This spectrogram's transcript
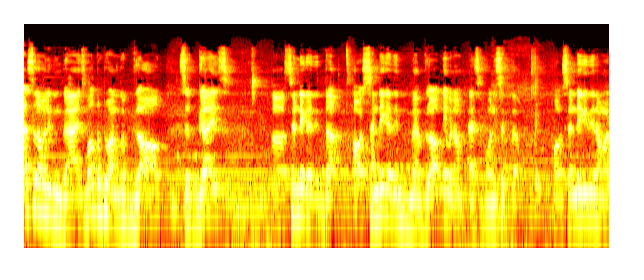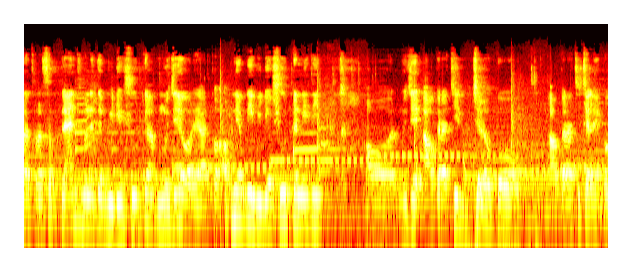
अस्सलाम वालेकुम guys. Welcome to another vlog. So guys, Sunday का दिन था और संडे का दिन मैं ब्लॉग नहीं बनाऊँ ऐसा हो नहीं सकता। और संडे के दिन हमारा थोड़ा सा प्लान्स बने थे वीडियो शूट का। मुझे और यार को अपनी अपनी वीडियो शूट करनी थी। और मुझे आओ कराची चलो को आओ कराची चले को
